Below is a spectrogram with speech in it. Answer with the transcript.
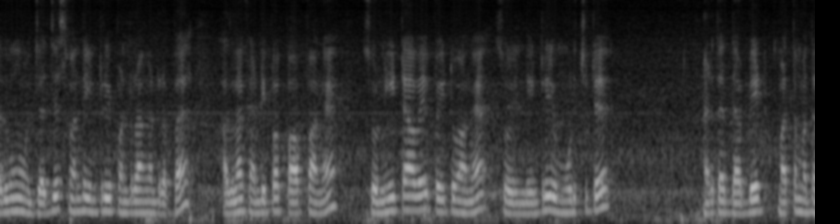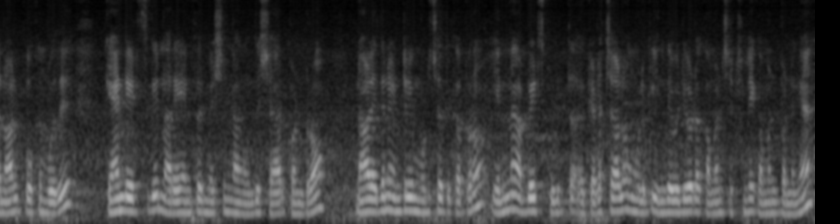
அதுவும் ஜட்ஜஸ் வந்து இன்டர்வியூ பண்ணுறாங்கன்றப்ப அதெல்லாம் கண்டிப்பாக பார்ப்பாங்க. ஸோ நீட்டாகவே போயிட்டு வாங்க. ஸோ இந்த இன்டர்வியூ முடிச்சுட்டு அடுத்தடுத்த அப்டேட் மற்ற மற்ற நாள் போகும்போது கேண்டிடேட்ஸுக்கு நிறைய இன்ஃபர்மேஷன் நாங்கள் வந்து ஷேர் பண்ணுறோம் நாளை தினம் இன்டர்வியூ முடிச்சதுக்கப்புறம் என்ன அப்டேட்ஸ் கொடுத்தா கிடைச்சாலும் உங்களுக்கு இந்த வீடியோட கமெண்ட் செக்ஷன்லேயே கமெண்ட் பண்ணுங்கள்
